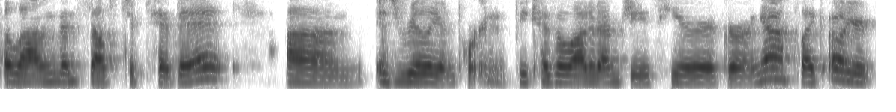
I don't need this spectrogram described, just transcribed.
allowing themselves to pivot um, is really important because a lot of MGs here growing up, like, oh, you're,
